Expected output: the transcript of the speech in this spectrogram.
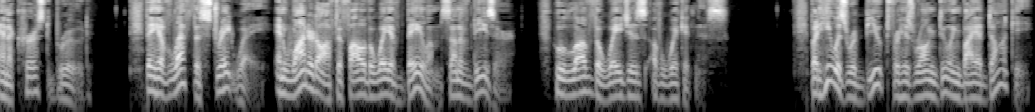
an accursed brood. They have left the straight way and wandered off to follow the way of Balaam son of Bezer who loved the wages of wickedness. But he was rebuked for his wrongdoing by a donkey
